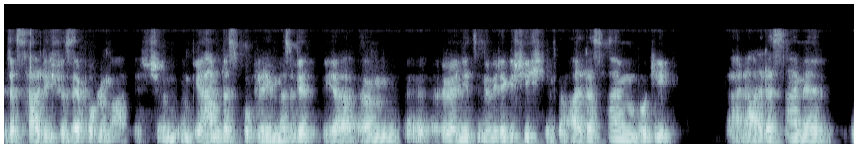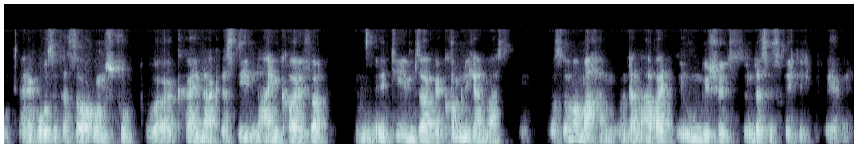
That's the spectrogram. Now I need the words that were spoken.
Das halte ich für sehr problematisch. Und, und wir haben das Problem. Also wir, wir ähm, hören jetzt immer wieder Geschichten von Altersheimen, wo die eine Altersheime, eine große Versorgungsstruktur, keinen aggressiven Einkäufer, die eben sagen, wir kommen nicht an Masken. Was soll man machen? Und dann arbeiten die ungeschützt und das ist richtig gefährlich.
